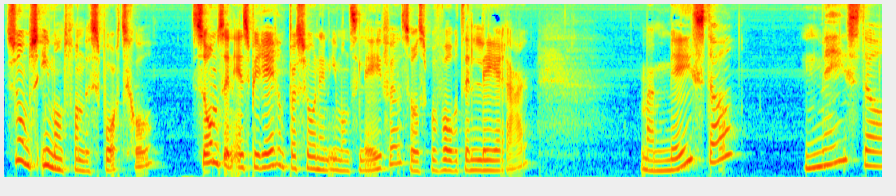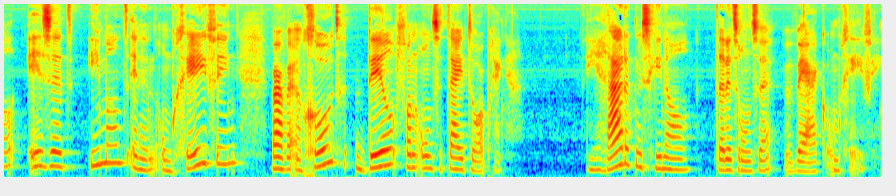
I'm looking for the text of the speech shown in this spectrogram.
Soms iemand van de sportschool. Soms een inspirerend persoon in iemands leven, zoals bijvoorbeeld een leraar. Maar meestal, meestal is het iemand in een omgeving waar we een groot deel van onze tijd doorbrengen. je raadt het misschien al, dat is onze werkomgeving.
